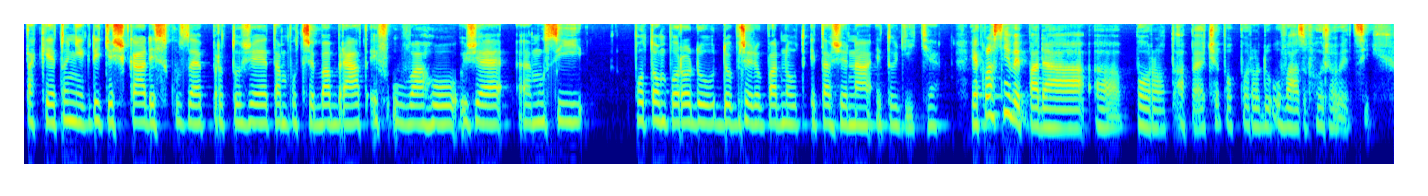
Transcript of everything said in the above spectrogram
tak je to někdy těžká diskuze, protože je tam potřeba brát i v úvahu, že eh, musí po tom porodu dobře dopadnout i ta žena, i to dítě. Jak vlastně vypadá uh, porod a péče po porodu u vás v Hořovicích?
